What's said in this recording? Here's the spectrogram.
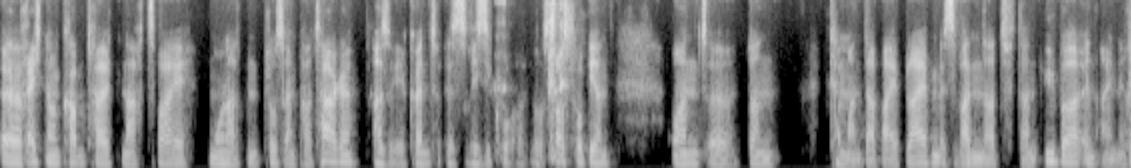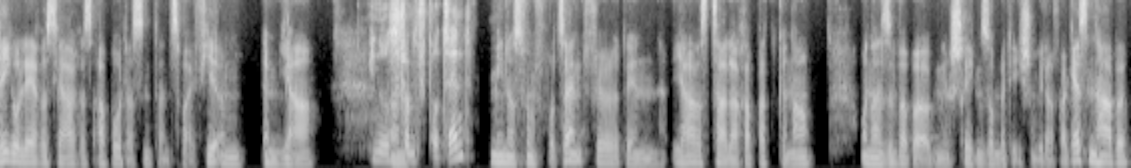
Äh, Rechnung kommt halt nach zwei Monaten plus ein paar Tage. Also ihr könnt es risikolos ausprobieren und äh, dann kann man dabei bleiben. Es wandert dann über in ein reguläres Jahresabo. Das sind dann zwei vier im, im Jahr. Minus fünf Prozent? Minus fünf Prozent für den Jahreszahlerrabatt, genau. Und dann sind wir bei irgendeiner schrägen Summe, die ich schon wieder vergessen habe.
